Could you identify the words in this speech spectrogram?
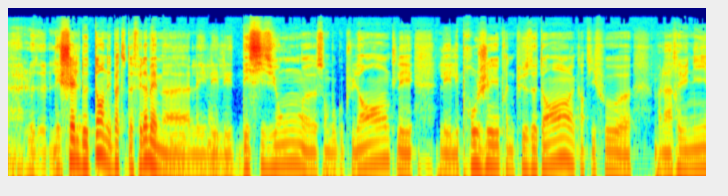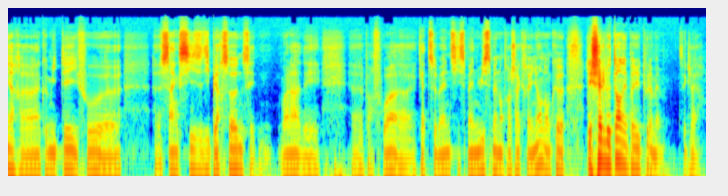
euh, l'échelle de temps n'est pas tout à fait la même. Euh, les, décisions euh, sont beaucoup plus lentes, les, projets prennent plus de temps. Quand il faut voilà, réunir un comité, il faut 5, 6, 10 personnes. C'est voilà, des, parfois 4 semaines, 6 semaines, 8 semaines entre chaque réunion. Donc l'échelle de temps n'est pas du tout la même, c'est clair.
